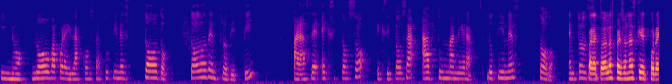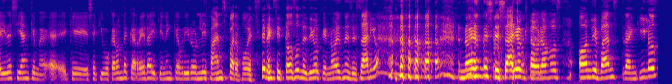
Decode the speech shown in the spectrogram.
Y no, no va por ahí la cosa. Tú tienes todo, todo dentro de ti para ser exitoso, exitosa a tu manera. Lo tienes todo. Entonces, para todas las personas que por ahí decían que, me, eh, eh, que se equivocaron de carrera y tienen que abrir OnlyFans para poder ser exitosos, les digo que no es necesario. no es necesario que abramos OnlyFans tranquilos.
